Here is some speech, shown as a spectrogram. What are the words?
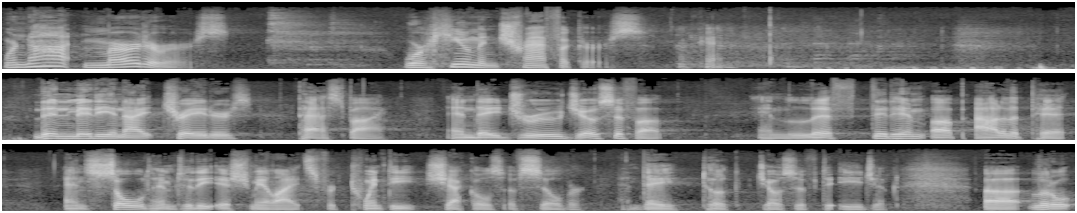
we're not murderers. We're human traffickers. Okay. then Midianite traders passed by, and they drew Joseph up and lifted him up out of the pit and sold him to the Ishmaelites for 20 shekels of silver. And they took Joseph to Egypt. Uh, little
